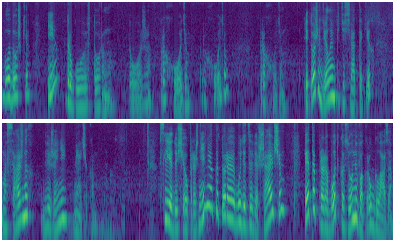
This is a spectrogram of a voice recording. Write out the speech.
в ладошке. И в другую сторону тоже проходим, проходим, проходим. И тоже делаем 50 таких массажных движений мячиком. Следующее упражнение, которое будет завершающим, это проработка зоны вокруг глаза.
